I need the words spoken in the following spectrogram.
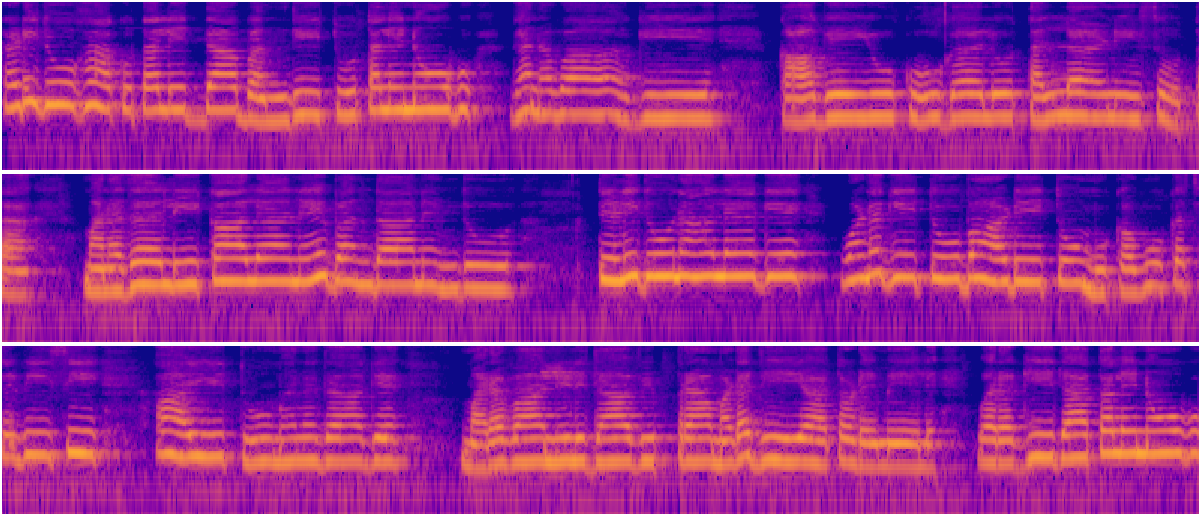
ಕಡಿದು ಹಾಕುತ್ತಲಿದ್ದ ಬಂದಿತು ತಲೆನೋವು ಘನವಾಗಿ. ಕಾಗೆಯು ಕೂಗಲು ತಲ್ಲಣಿಸುತ್ತ ಮನದಲ್ಲಿ ಕಾಲನೆ ಬಂದಾನೆಂದು. ತಿಳಿದು ನಾಲಗೆ ಒಣಗಿತು, ಬಾಡಿತು, ಮುಖವು ಕಸವಿಸಿ ಆಯಿತು ಮನದಾಗೆ. ಮರವ ನಿಳಿದ ವಿಪ್ರ ಮಡದಿಯ ತೊಡೆ ಮೇಲೆ ಒರಗಿದ ತಲೆನೋವು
